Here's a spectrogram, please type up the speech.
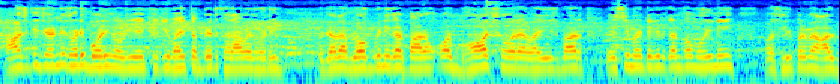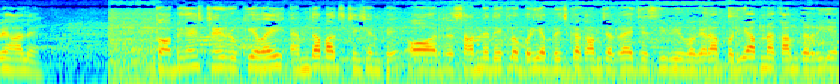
आज की जर्नी थोड़ी बोरिंग हो गई है क्योंकि भाई तबीयत खराब है थोड़ी तो ज़्यादा ब्लॉग भी नहीं कर पा रहा हूँ, और बहुत शोर है भाई, इस बार एसी में टिकट कंफर्म हुई नहीं, और स्लीपर में हाल बेहाल है। तो अभी गाइस ट्रेन रुकी है भाई अहमदाबाद स्टेशन पे, और सामने देख लो बढ़िया ब्रिज का काम चल रहा है जेसीबी वगैरह बढ़िया अपना काम कर रही है,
